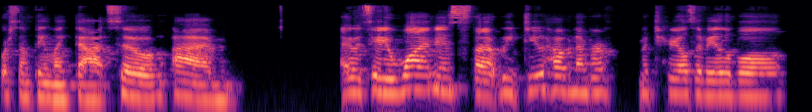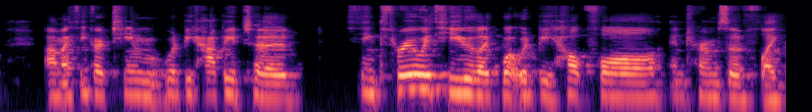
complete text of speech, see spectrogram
or something like that. So um, I would say one is that we do have a number of materials available. Um, I think our team would be happy to think through with you like what would be helpful in terms of like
